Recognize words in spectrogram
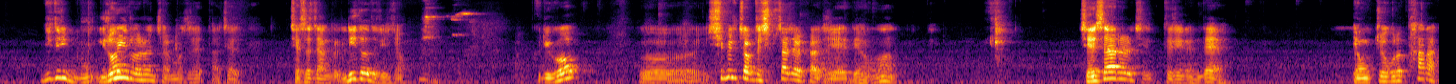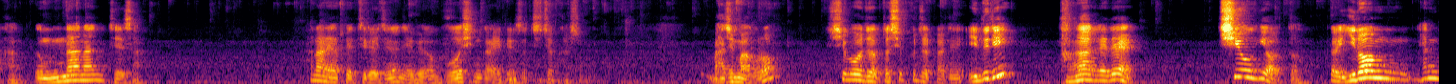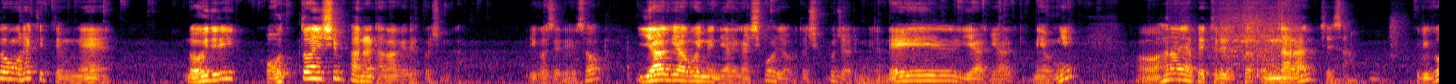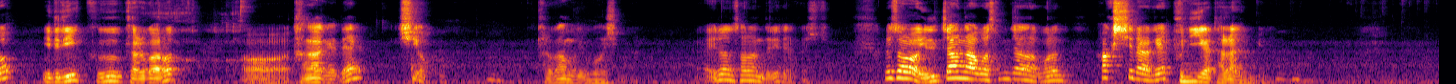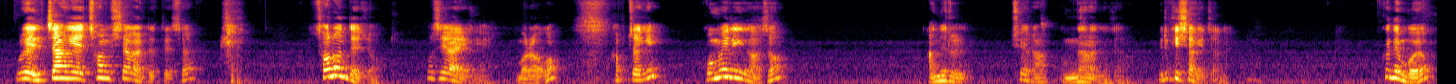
니들이 뭐 이런 이런 잘못을 했다. 제, 제사장들 리더들이죠. 그리고 그 11절부터 14절까지의 내용은 제사를 드리는데 영적으로 타락한 음란한 제사 하나님 앞에 드려지는 예배가 무엇인가에 대해서 지적하십니다. 마지막으로 15절부터 19절까지는 이들이 당하게 될 치욕이 어떤 그러니까 이런 행동을 했기 때문에 너희들이 어떤 심판을 당하게 될 것인가 이것에 대해서 이야기하고 있는 이야기가 15절부터 19절입니다. 내일 이야기할 내용이 어, 하나님 앞에 드려졌던 음란한 제사 그리고 이들이 그 결과로 어, 당하게 될 지옥 결과물이 무엇인가 이런 선언들이 될 것이죠. 그래서 1장하고 3장하고는 확실하게 분위기가 달라집니다. 우리가 1장에 처음 시작할 때 됐어요? 선언되죠. 호세아에게 뭐라고? 갑자기 고멜이 가서 아내를 죄라 음란한 여자라 이렇게 시작했잖아요. 근데 뭐요?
